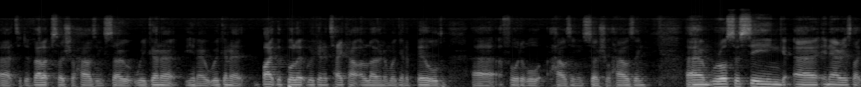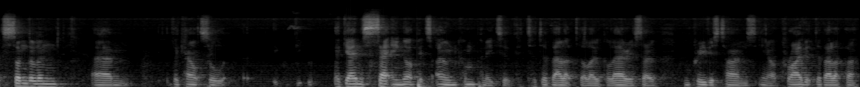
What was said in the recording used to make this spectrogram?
uh, to develop social housing. So we're gonna, you know, we're gonna bite the bullet. We're gonna take out a loan and we're gonna build uh, affordable housing and social housing. Um, we're also seeing uh, in areas like Sunderland, um, the council again setting up its own company to, to develop the local area. So in previous times, you know, a private developer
